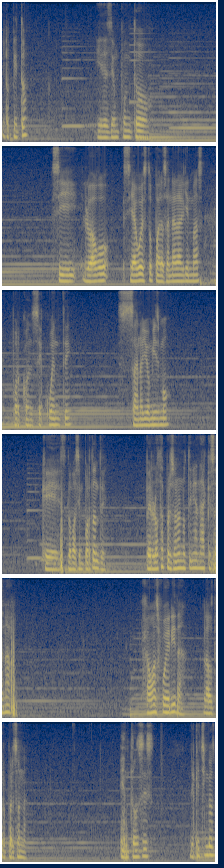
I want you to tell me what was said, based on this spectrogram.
repito, y desde un punto si lo hago si hago esto para sanar a alguien más, por consecuente sano yo mismo, que es lo más importante. Pero la otra persona no tenía nada que sanar. Jamás fue herida la otra persona. Entonces, ¿de qué chingos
